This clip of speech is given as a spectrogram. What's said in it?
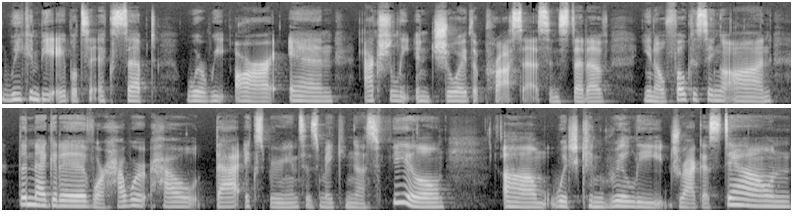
we can be able to accept where we are and actually enjoy the process instead of, you know, focusing on the negative or how we're how that experience is making us feel, um, which can really drag us down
